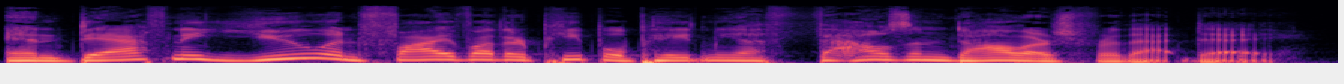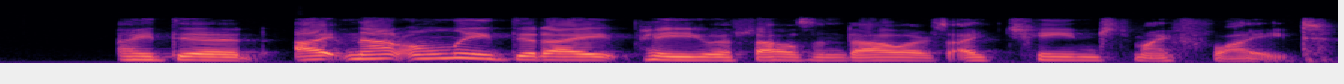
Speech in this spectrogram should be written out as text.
And daphne you and five other people paid me a thousand dollars for that day. I did. I not only did I pay you a thousand dollars, I changed my flight.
